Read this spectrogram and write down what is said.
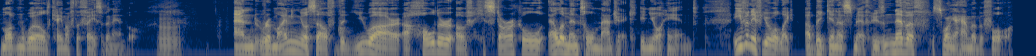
modern world came off the face of an anvil. Mm. and reminding yourself that you are a holder of historical elemental magic in your hand. Even if you're like a beginner smith who's never f- swung a hammer before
